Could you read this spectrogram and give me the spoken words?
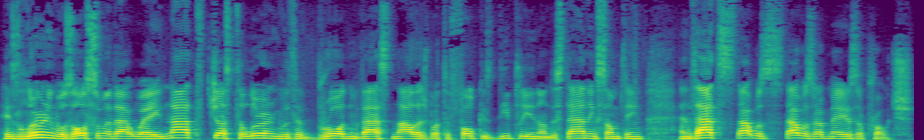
His learning was also in that way, not just to learn with a broad and vast knowledge, but to focus deeply in understanding something. And that's that was that was Rab Meir's approach.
